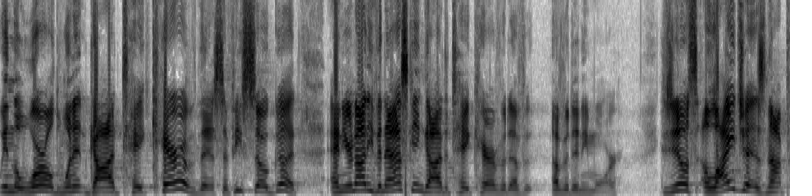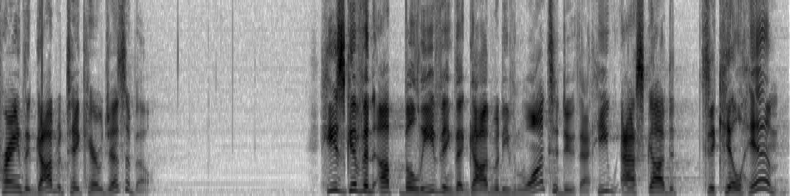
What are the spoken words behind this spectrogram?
in the world wouldn't God take care of this if he's so good? And you're not even asking God to take care of it, of, of it anymore. Because you know, Elijah is not praying that God would take care of Jezebel. He's given up believing that God would even want to do that. He asked God to, to kill him.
